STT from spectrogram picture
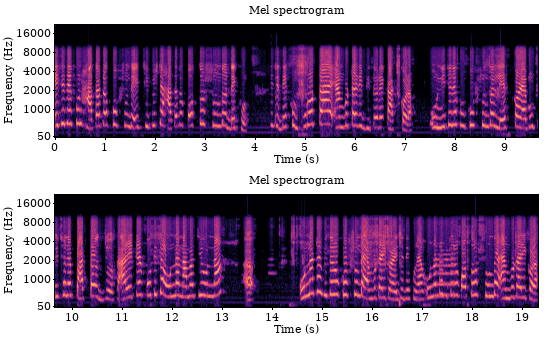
এই যে দেখুন, হাতাটা খুব সুন্দর। এই থ্রি পিসটা হাতাটা কত সুন্দর দেখুন। এই যে দেখুন, পুরোটা এমব্রয়ডারি ভিতরে কাজ করা। ও নিচে দেখুন, খুব সুন্দর লেস করা এবং পিছনে পাটটাও জোস। আর এটার প্রতিটা ওন্না নামাজি ওন্না আহ, ওন্নাটার ভিতরেও খুব সুন্দর এমব্রয়ডারি করা এই যে দেখুন এম- ভিতরেও কত সুন্দর এমব্রয়ডারি করা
